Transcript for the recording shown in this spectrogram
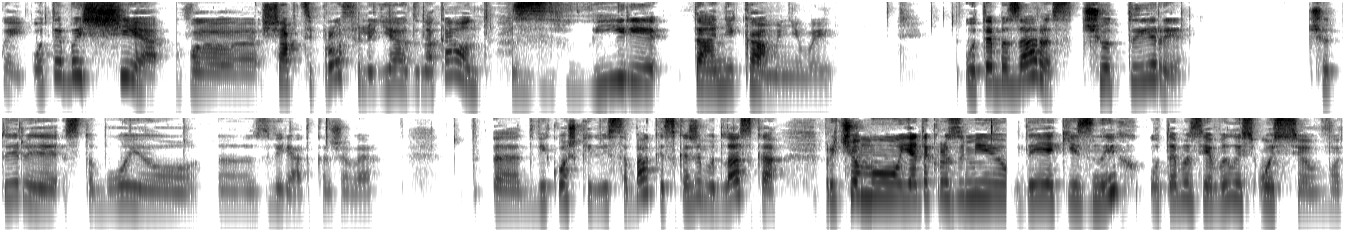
Окей, у тебе ще в шапці профілю є один аккаунт звірі Тані Каменєвої. У тебе зараз чотири чотири з тобою е, звірятка живе. Е, дві кошки, дві собаки. Скажи, будь ласка, причому, я так розумію, деякі з них у тебе з'явились ось в,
